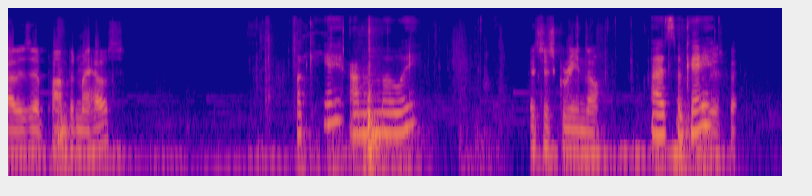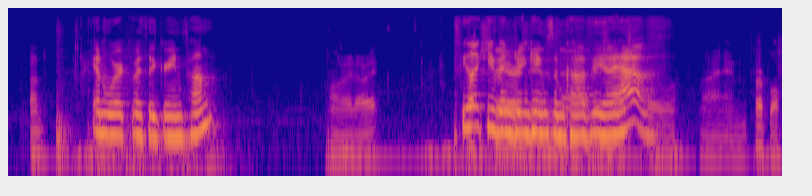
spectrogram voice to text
Uh, there's a pump in my house. Okay, I'm on my way. It's just green though. That's okay. there's ba- around. I can work with a green pump. All right, all right. I feel like you've been drinking in, some coffee. I have. so I'm purple.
